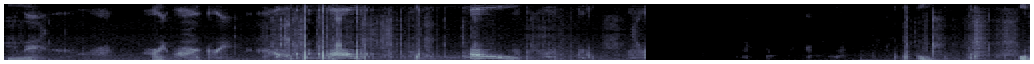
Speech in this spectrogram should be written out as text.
You mean I'm hungry. Oh. Oh.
